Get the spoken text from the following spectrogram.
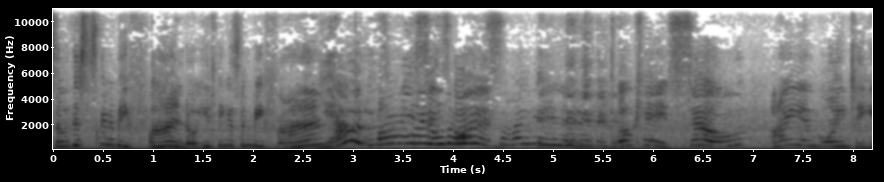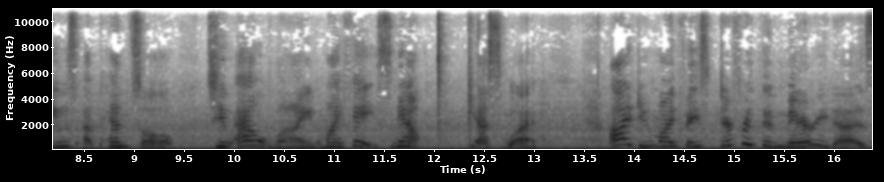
So this is going to be fun don't you think it's going to be fun? Yeah this oh, so, so excited. Okay so I am going to use a pencil to outline my face now guess what I do my face different than Mary does.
